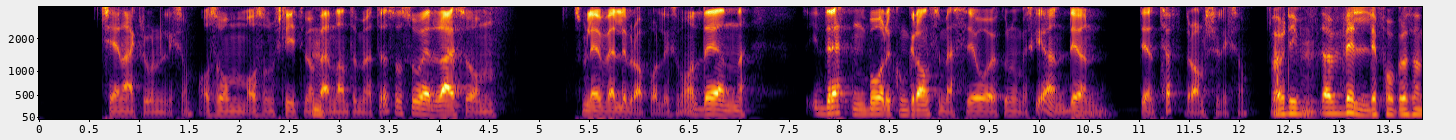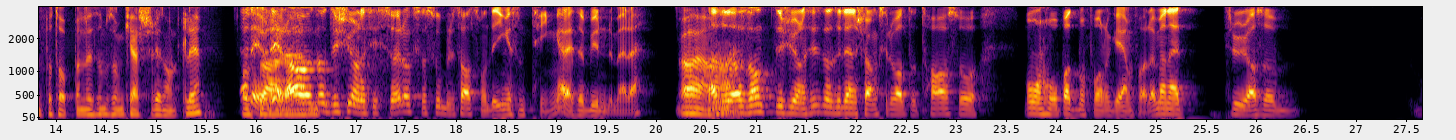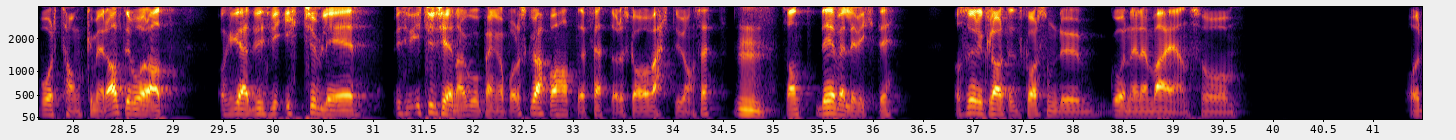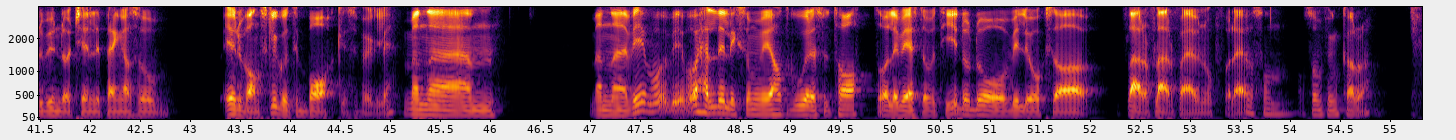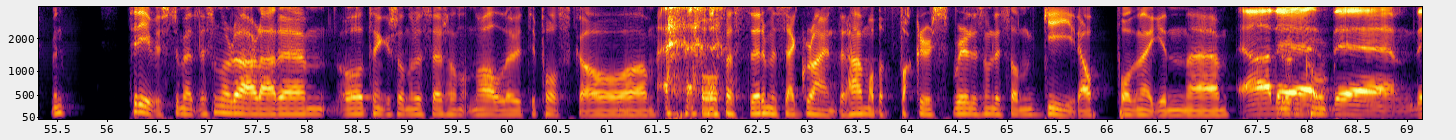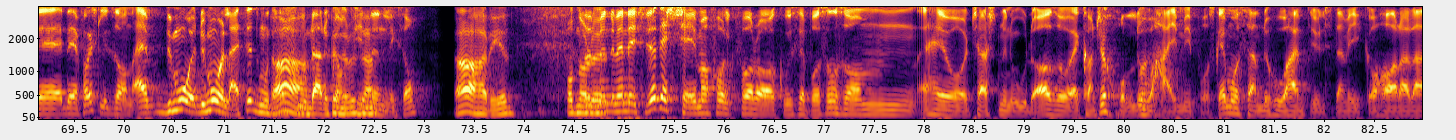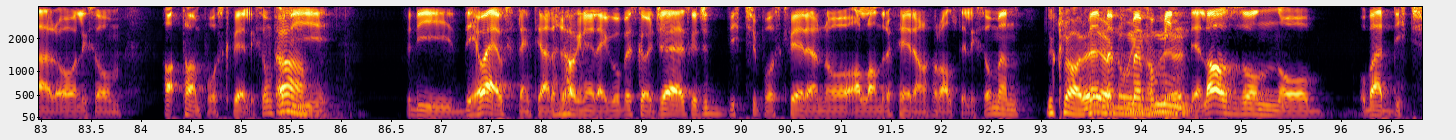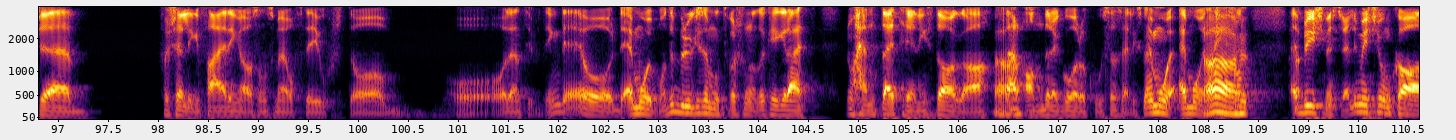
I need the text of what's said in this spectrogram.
tjener ei krone, liksom, og som, og som sliter med å få endene til å møtes. Og så er det de som, som lever veldig bra på det, liksom. Og det er en Idretten, både konkurransemessig og økonomisk, er en, det, er en, det er en tøff bransje, liksom. Det, er de, det er veldig få prosent på toppen liksom, som casher inn ordentlig. Ja, det er jo det, da. Og til sjuende og sist så er det også så brutalt som at det er ingen som tvinger deg til å begynne med det. ja, ja. Altså, altså, til sjuende og sist, altså, det er en sjanse du valgte å ta, så må man håpe at man får noe igjen for det. Men jeg tror altså Vår tanke med det har alltid vært at ok, greit, hvis vi ikke blir Hvis vi ikke tjener gode penger på det, skal vi i hvert fall ha hatt det fett, og det skal være verdt det uansett. Sant? Det er veldig viktig. Og så er det klart, etter hvert som du går ned den veien, så og du begynner å tjene litt penger, så er det vanskelig å gå tilbake, selvfølgelig. Men, eh, men eh, vi, vi var heldige, liksom. Vi har hatt gode resultat og levert over tid, og da vil jo også flere og flere få øynene opp for det, og sånn, sånn funker det. Men trives du med liksom, når du er der eh, og tenker sånn når du ser sånn Nå er alle ute i påska og, og fester, mens jeg grinder her, motherfuckers. Blir liksom litt sånn gira opp på din egen uh, Ja, det, det, det, det er faktisk litt sånn eh, Du må, jo lete etter motivasjon Ja, der du kan 100%. finne den, liksom. Ja, herregud. Så, når men, du men det er ikke det at jeg shamer folk for å kose seg på. Sånn som Jeg har jo kjæresten min Oda. Altså jeg kan ikke holde henne hjemme i påska. Jeg må sende henne hjem til Ulsteinvik og ha henne der og liksom ha, ta en påskekveld, liksom. Fordi, fordi det har jeg også tenkt å gjøre dagen jeg legger opp. Jeg skal ikke, jeg skal ikke ditche påskeferien og alle andre feriene for alltid, liksom. Men, men, men, men for min del, da, altså sånn å, å bare ditche forskjellige feiringer, sånn som jeg ofte har gjort, og, og, den type ting, det er jo Jeg må jo på en måte bruke som motivasjon at ok, greit, nå henter jeg treningsdager der andre går og koser seg. liksom Jeg må, jeg må jo tenke ja. sånn. Jeg bryr ikke meg så veldig mye om hva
